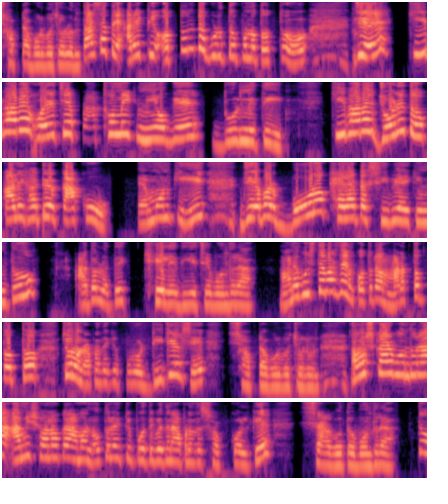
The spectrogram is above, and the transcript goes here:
সবটা বলব, চলুন। তার সাথে আরেকটি অত্যন্ত গুরুত্বপূর্ণ তথ্য, যে কীভাবে হয়েছে প্রাথমিক নিয়োগে দুর্নীতি? কীভাবে জড়িত কালীঘাটের কাকু? এমনকি যে এবার বড় খেলাটা সিবিআই কিন্তু আদালতে খেলে দিয়েছে বন্ধুরা। মানে বুঝতে পারছেন কতটা মারাত্মক তথ্য? চলুন আপনাদেরকে পুরো ডিটেলসে সবটা বলব, চলুন। নমস্কার বন্ধুরা, আমি সনকা, আমার নতুন একটি প্রতিবেদনে আপনাদের সকলকে স্বাগত বন্ধুরা। তো,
